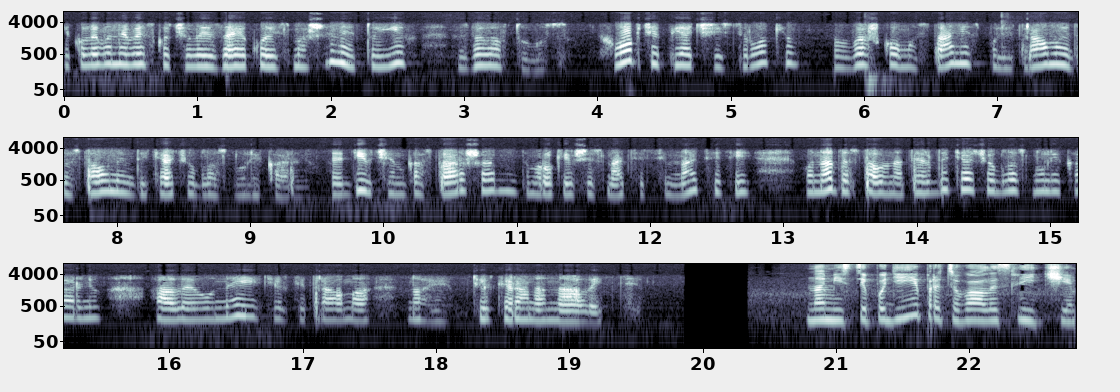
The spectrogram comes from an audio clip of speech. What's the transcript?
І коли вони вискочили за якоїсь машини, то їх збив автобус. Хлопчик 5-6 років в важкому стані з політравмою доставлений в дитячу обласну лікарню. Дівчинка старша, там років 16-17, вона доставлена теж в дитячу обласну лікарню, але у неї тільки травма ноги, тільки рана на литці. На місці події працювали слідчі.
